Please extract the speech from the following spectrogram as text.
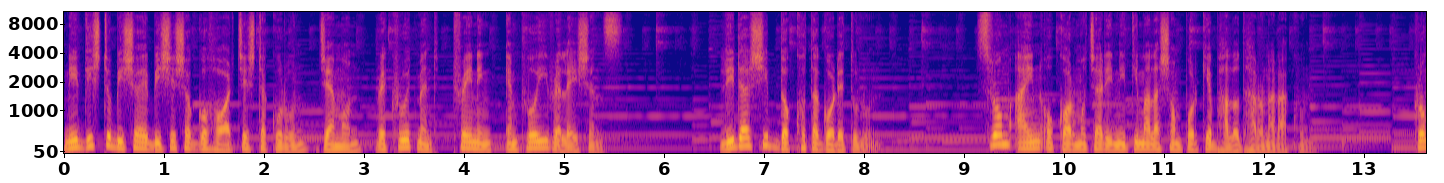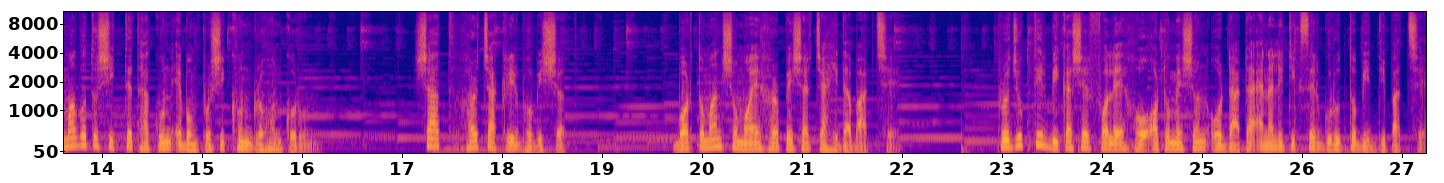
নির্দিষ্ট বিষয়ে বিশেষজ্ঞ হওয়ার চেষ্টা করুন, যেমন recruitment training employee relations leadership দক্ষতা গড়ে তুলুন। শ্রম, আইন ও কর্মচারী নীতিমালা সম্পর্কে ভালো ধারণা রাখুন। ক্রমাগত শিখতে থাকুন এবং প্রশিক্ষণ গ্রহণ করুন। সাত হর চাকরির ভবিষ্যৎ। বর্তমান সময়ে হর পেশার চাহিদা বাড়ছে। প্রযুক্তির বিকাশের ফলে হ অটোমেশন ও ডাটা অ্যানালিটিক্সের গুরুত্ব বৃদ্ধি পাচ্ছে।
